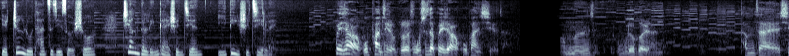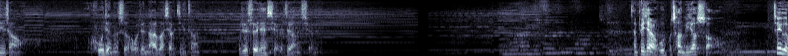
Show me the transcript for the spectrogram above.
也正如他自己所说，这样的灵感瞬间一定是积累。《贝加尔湖畔》这首歌，我是在贝加尔湖畔写的。我们五六个人，他们在欣赏湖景的时候，我就拿一把小吉他，我就率先写了这样的旋律。但贝加尔湖我唱的比较少，这个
